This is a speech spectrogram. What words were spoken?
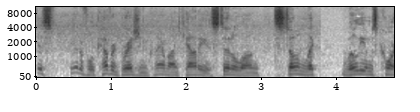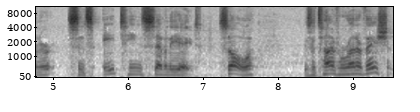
This beautiful covered bridge in Clermont County has stood along Stonelick Williams Corner since 1878. So, is it time for renovation?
